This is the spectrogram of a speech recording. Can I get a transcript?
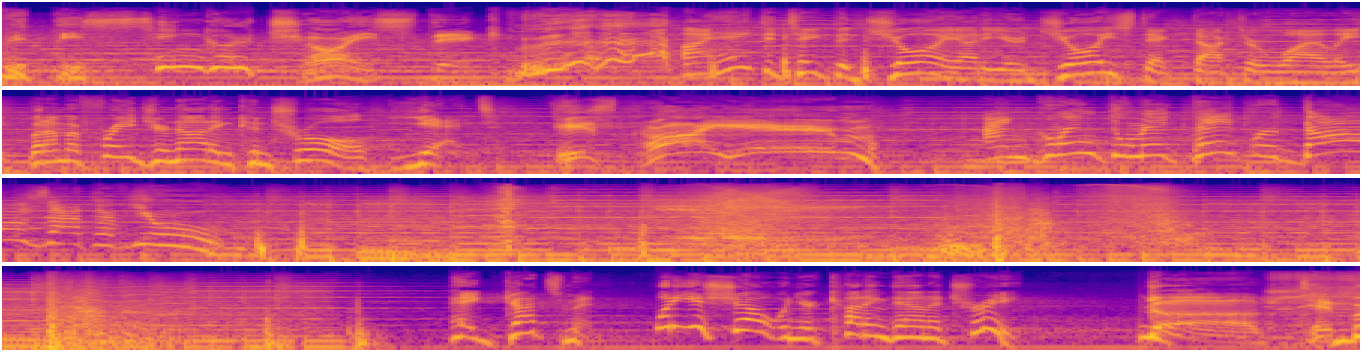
with this single joystick. I hate to take the joy out of your joystick, Dr. Wily, but I'm afraid you're not in control yet. Destroy him! I'm going to make paper dolls out of you! Hey, Gutsman, what do you shout when you're cutting down a tree? Uh, timber?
